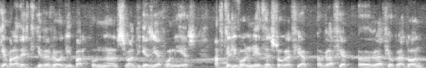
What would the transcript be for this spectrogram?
και παραδέχτηκε βέβαια ότι υπάρχουν ε, σημαντικές διαφωνίες. Αυτή λοιπόν είναι η θέση των γραφειοκρατών,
